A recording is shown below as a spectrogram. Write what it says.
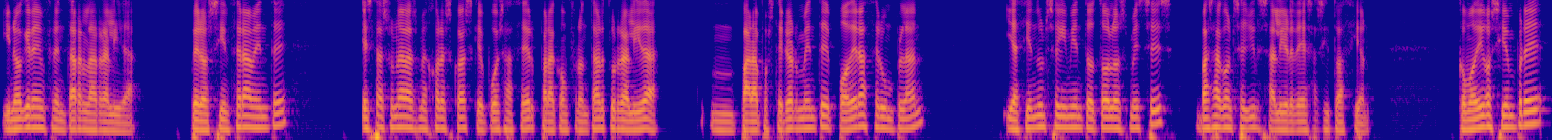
y no quieren enfrentar la realidad. Pero sinceramente, esta es una de las mejores cosas que puedes hacer para confrontar tu realidad, mm, para posteriormente poder hacer un plan y haciendo un seguimiento todos los meses vas a conseguir salir de esa situación. Como digo siempre,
